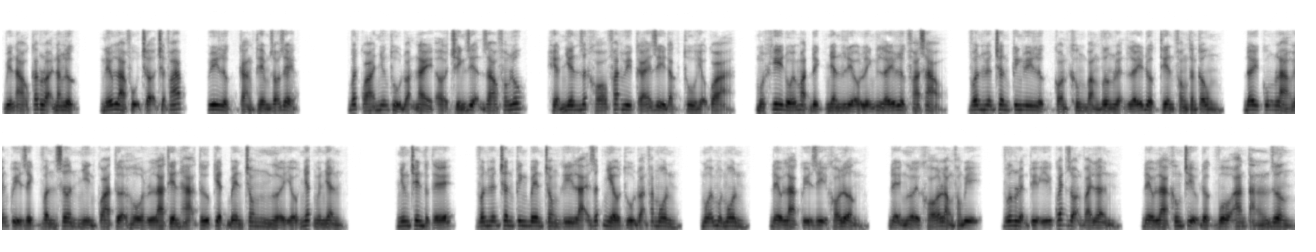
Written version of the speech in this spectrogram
biến ảo các loại năng lực, nếu là phụ trợ trận pháp, uy lực càng thêm rõ rệt. Bất quá những thủ đoạn này ở chính diện giao phong lúc hiện nhiên rất khó phát huy cái gì đặc thù hiệu quả, một khi đối mặt địch nhân liều lĩnh lấy lực phá xảo, vân huyễn chân kinh uy lực còn không bằng vương luyện lấy được thiên phong thần công, đây cũng là huyễn quỷ dịch vân sơn nhìn qua tựa hồ là thiên hạ tứ kiệt bên trong người yếu nhất nguyên nhân nhưng trên thực tế, vân huyễn chân kinh bên trong ghi lại rất nhiều thủ đoạn pháp môn, mỗi một môn đều là quỷ dị khó lường, để người khó lòng phòng bị, vương luyện tùy ý quét dọn vài lần, đều là không chịu được vô an tản dương.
